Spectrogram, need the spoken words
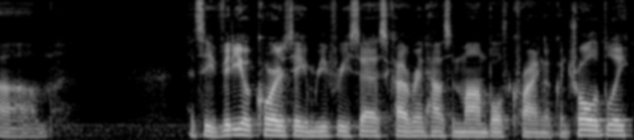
Um, let's see. Video court is taking brief recess. Kyle Rittenhouse and mom both crying uncontrollably.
